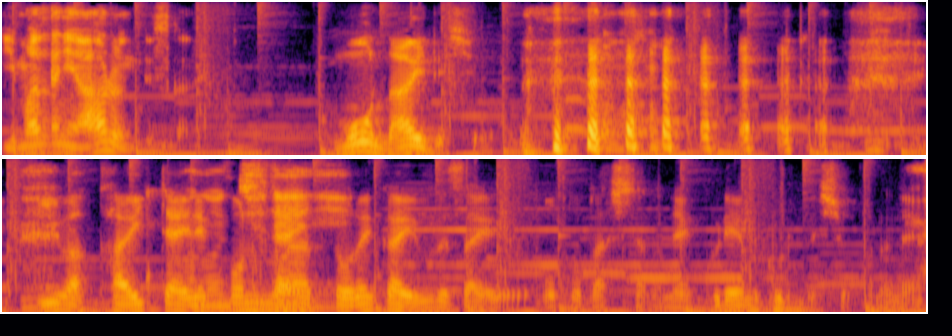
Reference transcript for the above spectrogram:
いまだにあるんですかね？もうないでしょ。こ 今、解体でこんなどでかいうるさい音出したらね、クレーム来るでしょうからね。の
